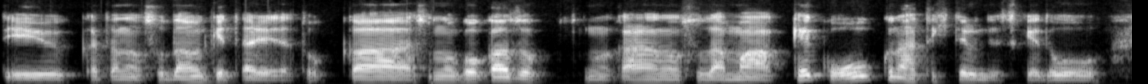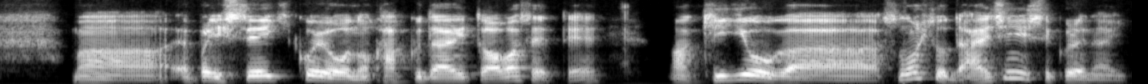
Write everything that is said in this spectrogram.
ていう方の相談を受けたりだとか、そのご家族からの相談、まあ結構多くなってきてるんですけど、まあやっぱり非正規雇用の拡大と合わせて、まあ企業がその人を大事にしてくれない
